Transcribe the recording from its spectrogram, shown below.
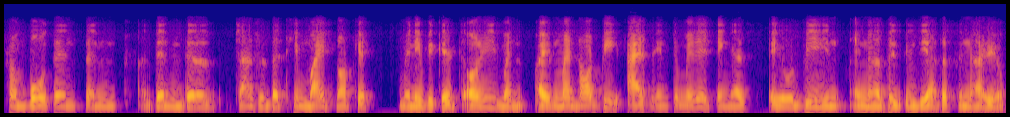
from both ends, then then there are chances that he might not get many wickets, or he might, it might not be as intimidating as he would be in in, other, in the other scenario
